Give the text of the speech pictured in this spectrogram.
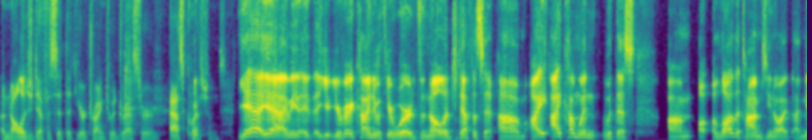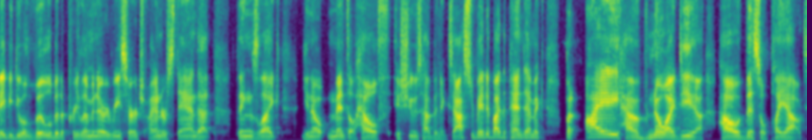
a knowledge deficit that you're trying to address or ask questions. Yeah, yeah. I mean, it, you- you're very kind with your words. The knowledge deficit. Um, I I come in with this. Um, a, a lot of the times, you know, I, I maybe do a little bit of preliminary research. I understand that things like you know mental health issues have been exacerbated by the pandemic, but I have no idea how this will play out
